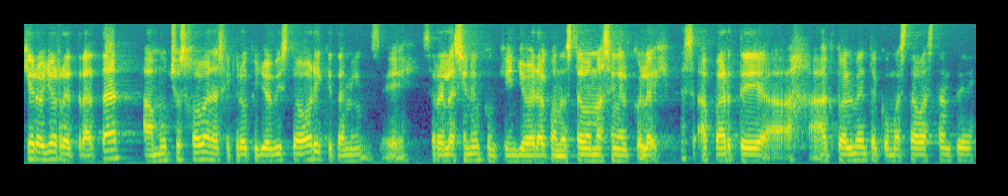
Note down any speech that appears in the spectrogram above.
quiero yo retratar a muchos jóvenes que creo que yo he visto ahora y que también eh, se relacionan con quien yo era cuando estaba más en el colegio. aparte, actualmente como está bastante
